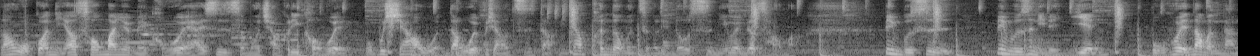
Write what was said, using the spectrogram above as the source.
然后我管你要抽蔓越莓口味还是什么巧克力口味，我不想要闻到，我也不想要知道，你这样喷的我们整个脸都是，你以为比较吵吗？并不是，并不是你的烟不会那么难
